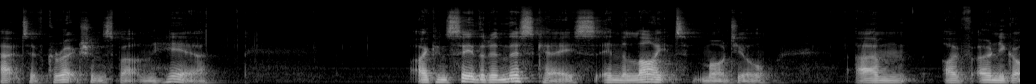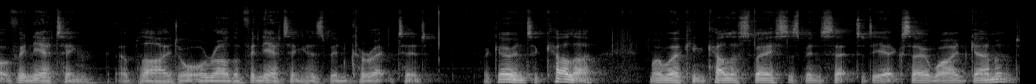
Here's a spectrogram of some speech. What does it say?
active corrections button here, I can see that in this case, in the light module, um, I've only got vignetting applied, or, or, rather vignetting has been corrected. If I go into colour, my working colour space has been set to DxO wide gamut.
